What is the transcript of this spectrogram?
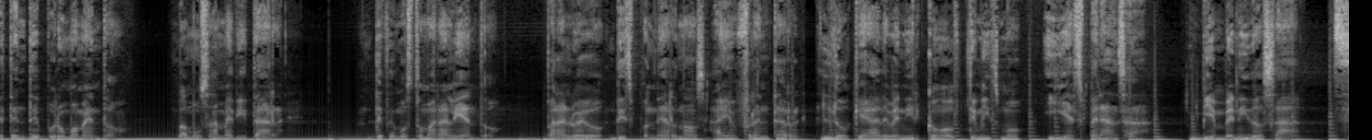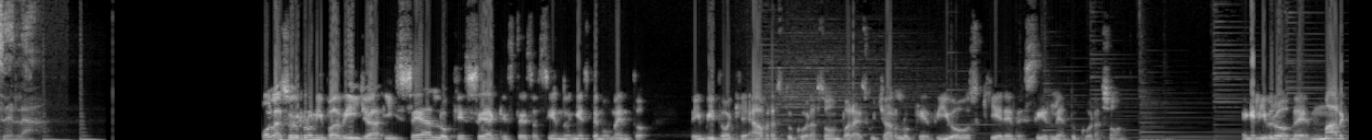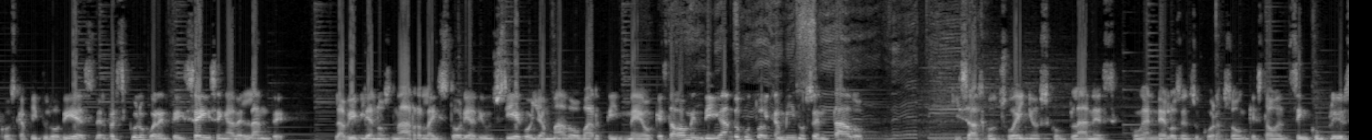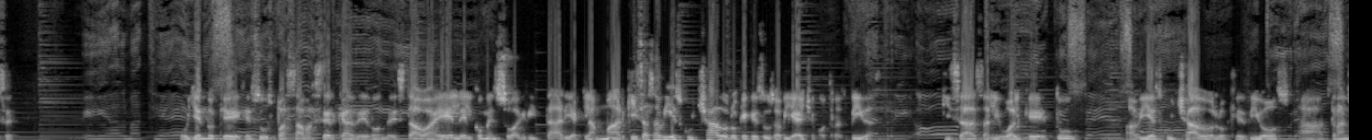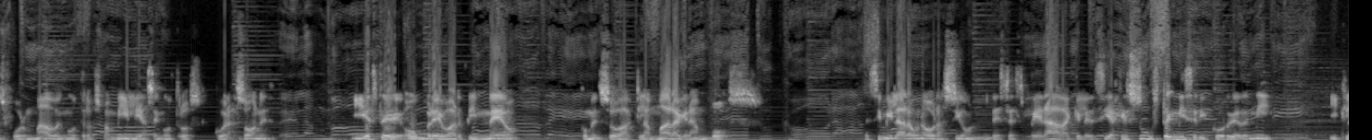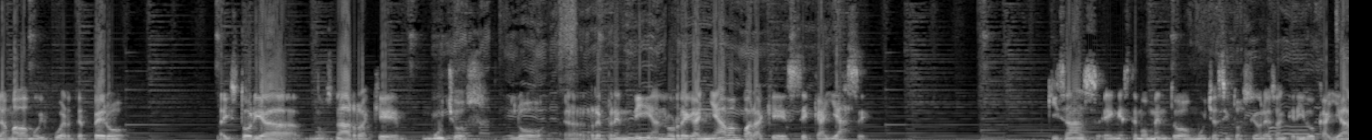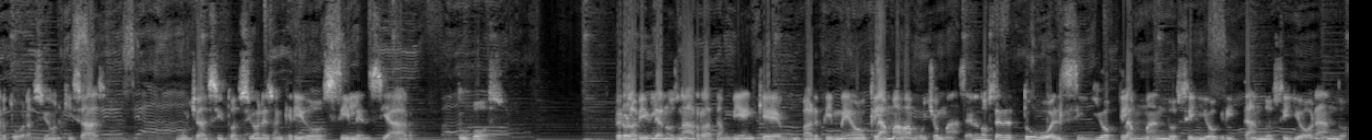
Detente por un momento. Vamos a meditar. Debemos tomar aliento para luego disponernos a enfrentar lo que ha de venir con optimismo y esperanza. Bienvenidos a Selah. Hola, soy Ronnie Padilla y sea lo que sea que estés haciendo en este momento, te invito a que abras tu corazón para escuchar lo que Dios quiere decirle a tu corazón. En el libro de Marcos capítulo 10, del versículo 46 en adelante, la Biblia nos narra la historia de un ciego llamado Bartimeo que estaba mendigando junto al camino, sentado, quizás con sueños, con planes, con anhelos en su corazón que estaban sin cumplirse. Oyendo que Jesús pasaba cerca de donde estaba él, él comenzó a gritar y a clamar. Quizás había escuchado lo que Jesús había hecho en otras vidas. Quizás, al igual que tú, había escuchado lo que Dios ha transformado en otras familias, en otros corazones. Y este hombre, Bartimeo, comenzó a clamar a gran voz. Es similar a una oración desesperada que le decía, Jesús, ten misericordia de mí. Y clamaba muy fuerte, pero la historia nos narra que muchos lo eh, reprendían, lo regañaban para que se callase. Quizás en este momento muchas situaciones han querido callar tu oración, quizás muchas situaciones han querido silenciar tu voz. Pero la Biblia nos narra también que Bartimeo clamaba mucho más. Él no se detuvo, él siguió clamando, siguió gritando, siguió orando.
